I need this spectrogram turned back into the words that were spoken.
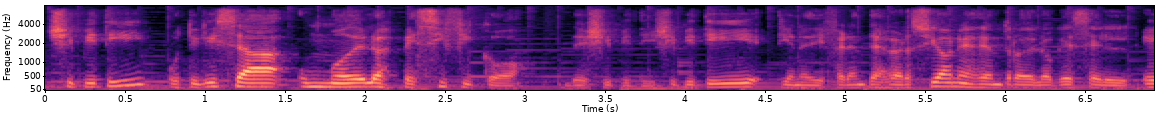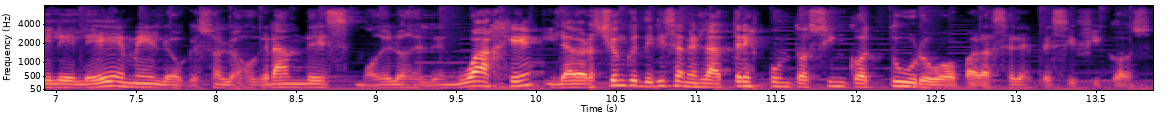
GPT utiliza un modelo específico de GPT. GPT tiene diferentes versiones dentro de lo que es el LLM, lo que son los grandes modelos de lenguaje, y la versión que utilizan es la 3.5 Turbo para ser específicos.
